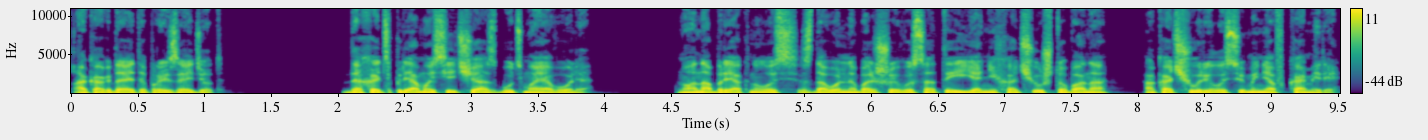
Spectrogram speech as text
А когда это произойдет? Да хоть прямо сейчас, будь моя воля. Но она брякнулась с довольно большой высоты, и я не хочу, чтобы она окочурилась у меня в камере.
